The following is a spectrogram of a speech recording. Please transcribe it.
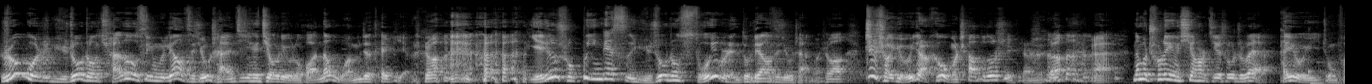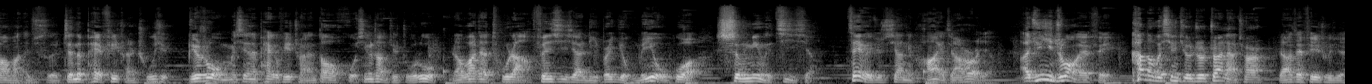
如果是宇宙中全都是用量子纠缠进行交流的话，那我们就太瘪了是吧？也就是说，不应该是宇宙中所有人都量子纠缠嘛，是吧？至少有一点和我们差不多水平的是吧？哎，那么除了用信号接收之外，还有一种方法呢，就是真的派飞船出去。比如说我们现在派个飞船到火星上去着陆，然后挖点土壤分析一下里边有没有过生命的迹象。再一个就是像那个航海家号一样。啊，就一直往外飞，看到个星球之后转两圈，然后再飞出去，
